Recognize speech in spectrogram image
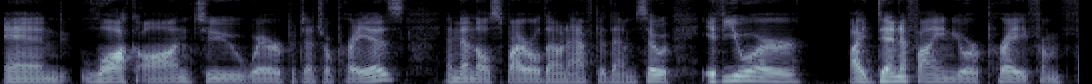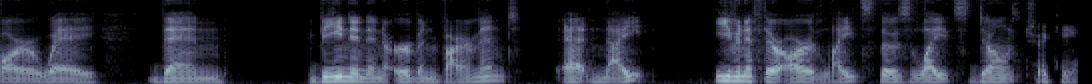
and lock on to where potential prey is, and then they'll spiral down after them. So if you are identifying your prey from far away, then being in an urban environment at night, even if there are lights, those lights don't It's tricky.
